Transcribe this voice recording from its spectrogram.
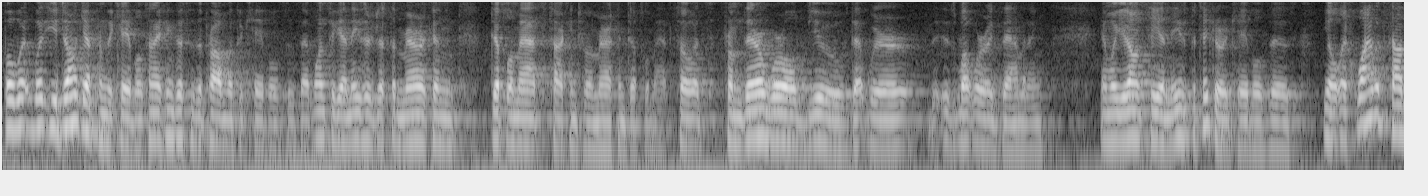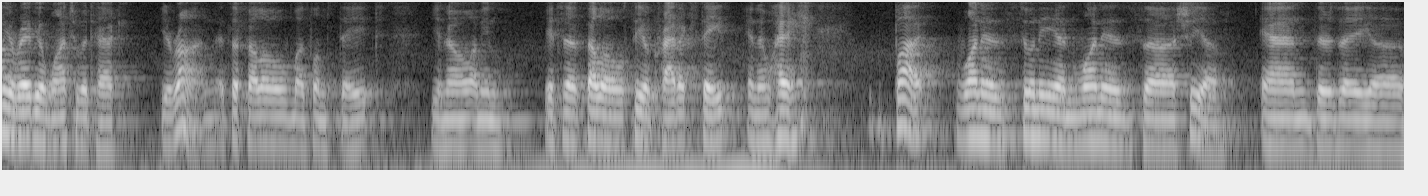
But what, what you don't get from the cables, and I think this is the problem with the cables, is that once again, these are just American diplomats talking to American diplomats. So it's from their worldview that we're, is what we're examining. And what you don't see in these particular cables is, you know, like why would Saudi Arabia want to attack Iran? It's a fellow Muslim state, you know, I mean, it's a fellow theocratic state in a way, but one is Sunni and one is uh, Shia. And there's a, uh,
